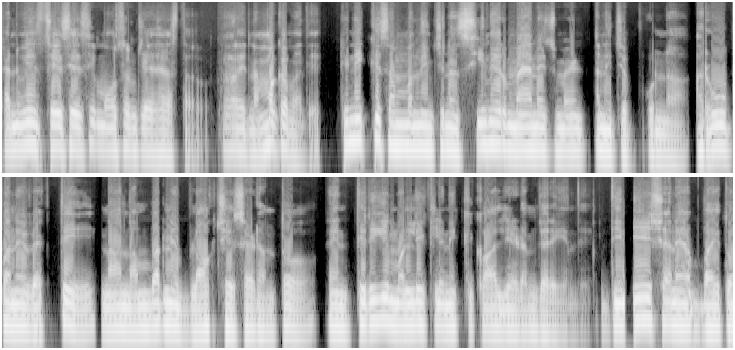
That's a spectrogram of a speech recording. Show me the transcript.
కన్విన్స్ చేసేసి మోసం చేసేస్తారు. అది నమ్మకం అది. క్లినిక్కి సంబంధించిన సీనియర్ మేనేజ్మెంట్ అని చెప్పుకున్న అరూప్ అనే వ్యక్తి నా నంబర్ని బ్లాక్ చేసేయడంతో నేను తిరిగి మళ్ళీ క్లినిక్కి కాల్ చేయడం జరిగింది. జరిగింది దినేష్ అనే అబ్బాయితో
